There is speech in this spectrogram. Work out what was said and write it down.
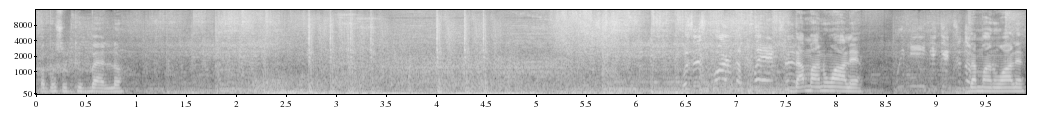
Proprio sul più bello. Da manuale. Da manuale.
